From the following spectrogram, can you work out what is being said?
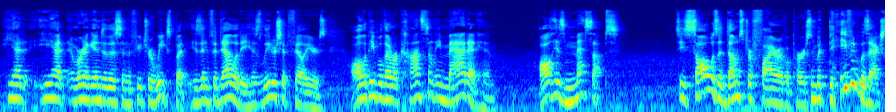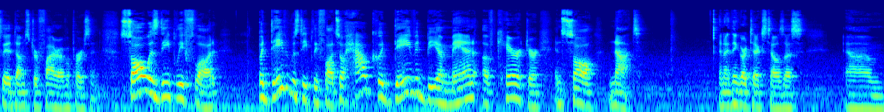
He had, he had, and we're going to get into this in the future weeks, but his infidelity, his leadership failures, all the people that were constantly mad at him, all his mess ups. See, Saul was a dumpster fire of a person, but David was actually a dumpster fire of a person. Saul was deeply flawed, but David was deeply flawed. So, how could David be a man of character and Saul not? And I think our text tells us um,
